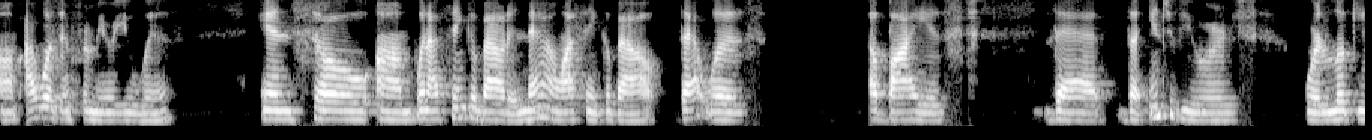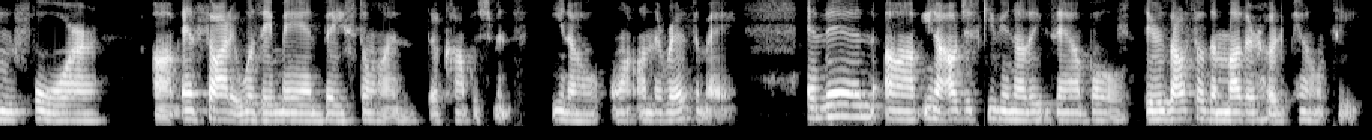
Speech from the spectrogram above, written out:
um, i wasn't familiar with. And so um, when i think about it now i think about that was a bias that the interviewers were looking for um, and thought it was a man based on the accomplishments you know on, on the resume. And then um, you know i'll just give you another example. There's also the motherhood penalty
